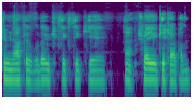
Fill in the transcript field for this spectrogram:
Şimdi ne yapıyoruz burada? 3x eksi 2y. Ha, şurayı 2 çarpalım.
